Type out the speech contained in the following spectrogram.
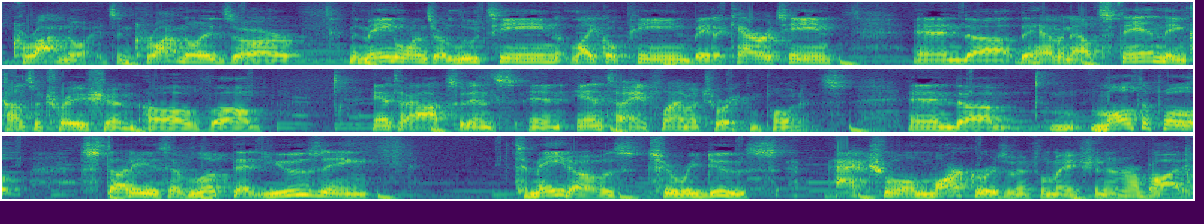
carotenoids. And carotenoids are, the main ones are lutein, lycopene, beta carotene, and uh, they have an outstanding concentration of um, antioxidants and anti-inflammatory components. And um, multiple studies have looked at using tomatoes to reduce actual markers of inflammation in our body.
